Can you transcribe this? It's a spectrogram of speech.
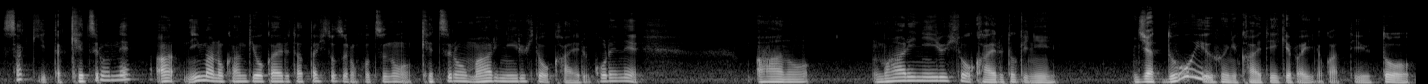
さっき言った結論ね。あ今の環境を変えるたった一つのコツの結論周りにいる人を変える。これねあの周りにいる人を変える時にじゃあどういうふうに変えていけばいいのかっていうと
